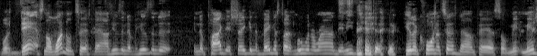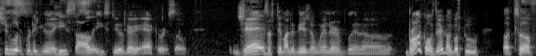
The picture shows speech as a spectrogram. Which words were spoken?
was dancing on one of them touchdowns. He was in the he was in the in the pocket shaking the bacon, started moving around. Then he hit a corner touchdown pass. So Min- Minshew looked pretty good. He's solid. He's still very accurate. So Jags are still my division winner, but uh, Broncos they're gonna go through a tough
